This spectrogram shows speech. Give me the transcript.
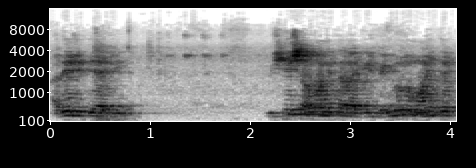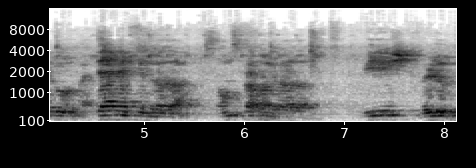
ಅದೇ ರೀತಿಯಾಗಿ ವಿಶೇಷ ಆಹ್ವಾನಿತರಾಗಿ ಬೆಂಗಳೂರು ಮಾಹಿತಿ ಅಧ್ಯಯನ ಕೇಂದ್ರದ ಸಂಸ್ಥಾಪಕರಾದ ವೀರೇಶ್ ಬೆಳ್ಳೂರು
